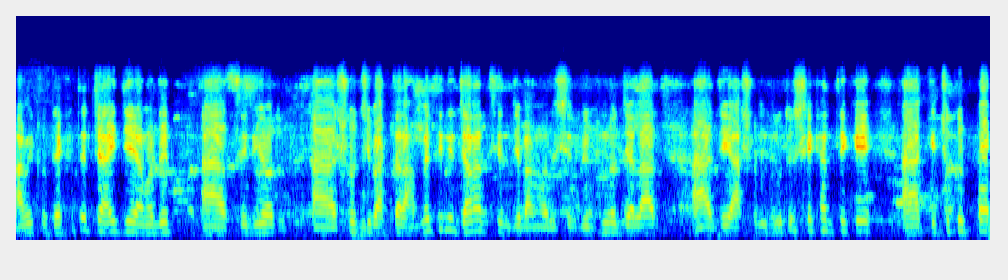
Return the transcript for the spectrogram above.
আমি তো দেখাতে চাই যে আমাদের সিনিয়র সচিব আক্তার আহমেদ, তিনি জানাচ্ছেন যে বাংলাদেশের বিভিন্ন জেলার যে আসনগুলোতে সেখান থেকে কিছুক্ষণ পর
